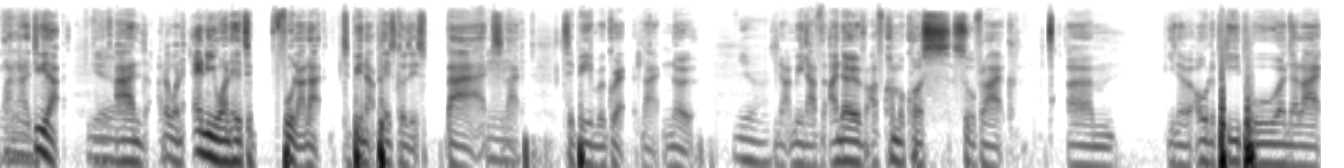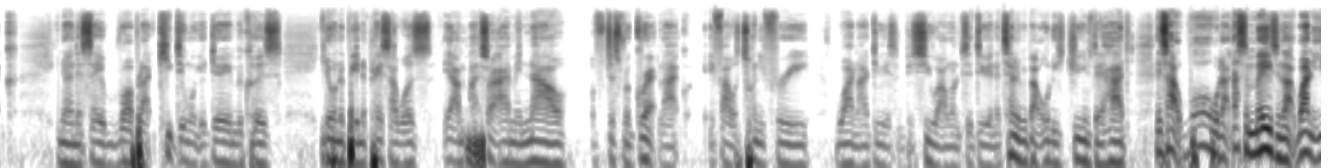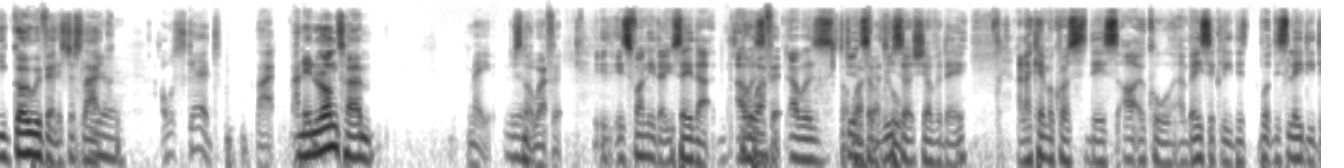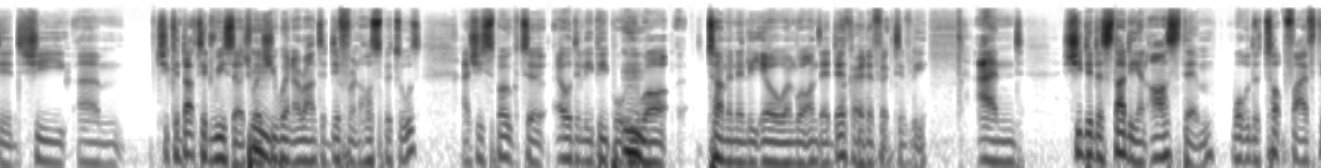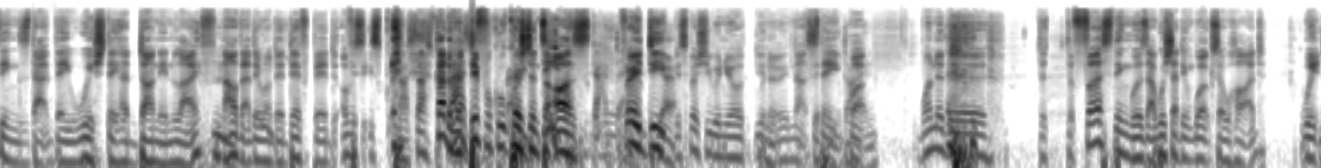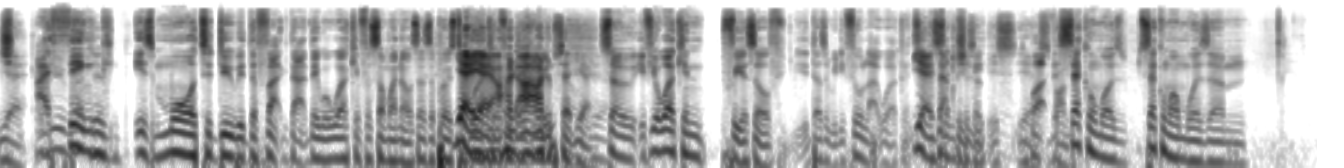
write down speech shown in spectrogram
Why didn't I do that? Yeah. And I don't want anyone here to feel like that to be in that place because it's bad. Mm. Like to be in regret. Like no, Yeah. you know what I mean? I've, I know I've, come across sort of like, um, you know, older people and they're like, you know, and they say, Rob, like, keep doing what you're doing because you don't want to be in the place I was, yeah, I'm, sorry, I'm in now of just regret. Like, if I was 23, why didn't I do this and pursue what I wanted to do? And they're telling me about all these dreams they had. It's like, whoa, like, that's amazing. Like, why don't you go with it? It's just like, yeah. I was scared. Like, and in the long term, mate, it's not worth it. It- It's funny that you say that. I not was worth it. I was not doing some it at all. research the other day, and I came across this article. And basically, this, what this lady did, she um, she conducted research where Mm. she went around to different hospitals, and she spoke to elderly people Mm. who are terminally ill and were on their deathbed, Okay. effectively. And she did a study and asked them what were the top five things that they wish they had done in life Mm. now that they're on their deathbed. Obviously, it's That's, that's kind of a difficult very question to deep. ask. God. Very deep, Yeah. especially when you're you When know in that sitting state. But one of the, the the first thing was I wish I didn't work so hard, which Yeah. I think imagine? is more to do with the fact that they were working for someone else as opposed to yeah, working yeah, for their own. 100 percent, yeah. Yeah. So if you're working for yourself, it doesn't really feel like work. Yeah, exactly. It's, yeah, but it's the fun. second was second one was um,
